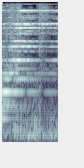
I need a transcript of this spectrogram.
Bye.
